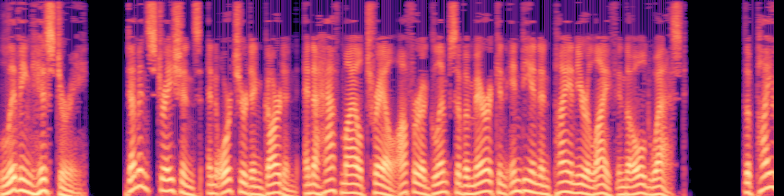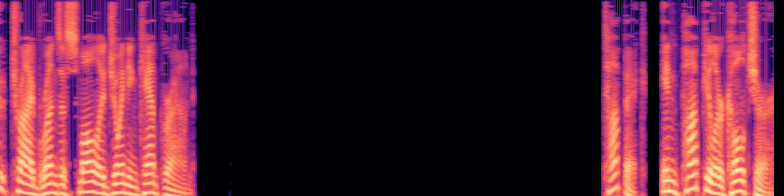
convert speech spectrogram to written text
living history demonstrations, an orchard and garden, and a half-mile trail offer a glimpse of American Indian and pioneer life in the Old West. The Paiute tribe runs a small adjoining campground. In popular culture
